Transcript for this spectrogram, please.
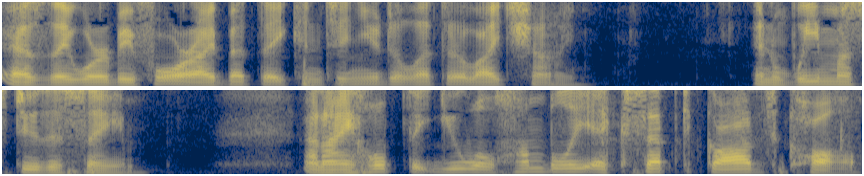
as they were before. I bet they continued to let their light shine. And we must do the same. And I hope that you will humbly accept God's call.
